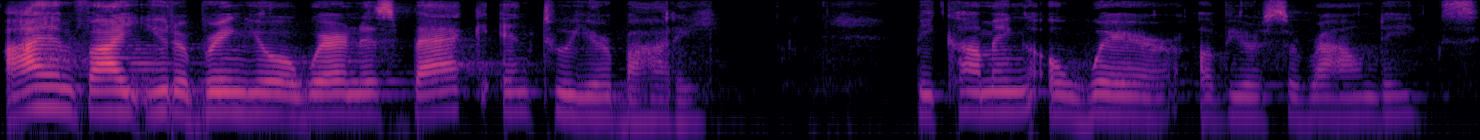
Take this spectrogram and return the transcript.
I invite you to bring your awareness back into your body, becoming aware of your surroundings.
